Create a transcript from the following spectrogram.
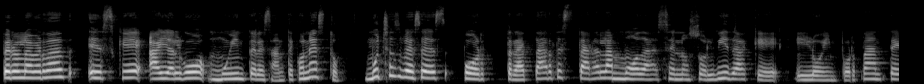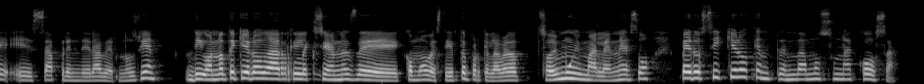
Pero la verdad es que hay algo muy interesante con esto. Muchas veces por tratar de estar a la moda se nos olvida que lo importante es aprender a vernos bien. Digo, no te quiero dar lecciones de cómo vestirte porque la verdad soy muy mala en eso, pero sí quiero que entendamos una cosa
